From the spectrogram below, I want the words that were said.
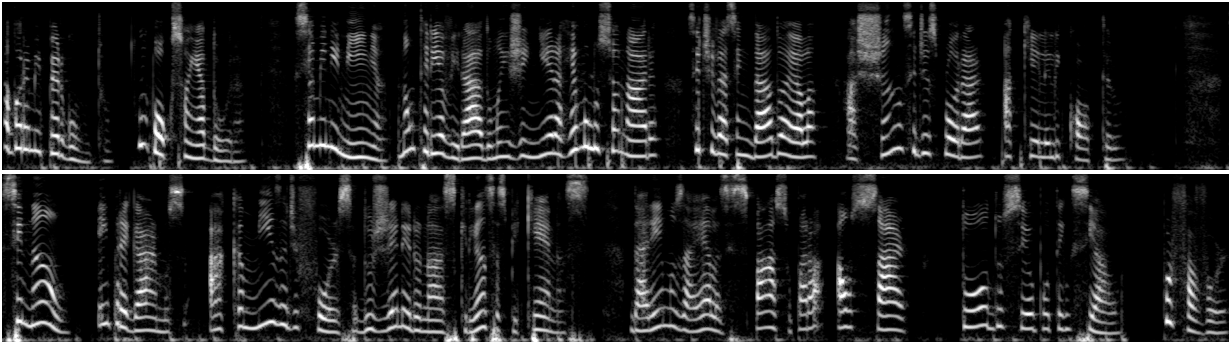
Agora me pergunto, um pouco sonhadora, se a menininha não teria virado uma engenheira revolucionária se tivessem dado a ela a chance de explorar aquele helicóptero. Se não, empregarmos a camisa de força do gênero nas crianças pequenas, daremos a elas espaço para alçar todo o seu potencial. Por favor,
